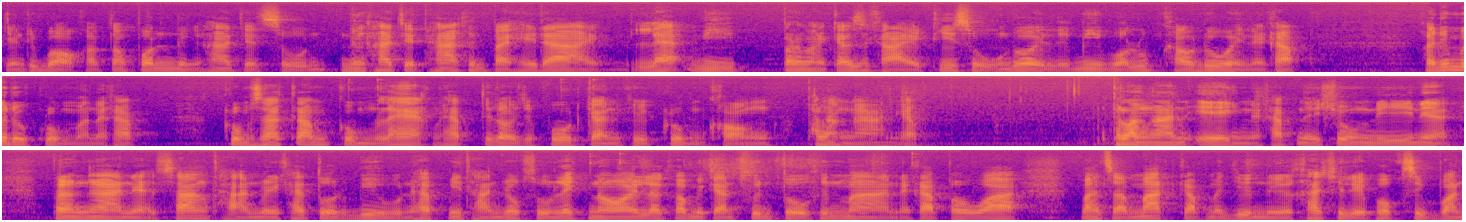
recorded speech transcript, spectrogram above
อย่างที่บอกครับต้องพ้น 1570 1575 ขึ้นไปให้ได้ และมีปริมาณการซื้อขายที่สูงด้วย หรือมีวอลุ่มเข้าด้วยนะครับคราวนี้มาดูกลุ่มนะครับ กลุ่มอุตสาหกรรมกลุ่มแรกนะครับที่เราจะพูดกันคือกลุ่มของพลังงานครับ พลังงานเองนะครับในช่วงนี้เนี่ยพลังงานเนี่ยสร้างฐานเป็นแค่ตัวบิวนะครับมีฐานยกสูงเล็กน้อยแล้วก็มีการฟื้นตัวขึ้นมานะครับเพราะว่ามันสามารถกลับมายืนเหนือค่าเฉลี่ยพวก 10 วัน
